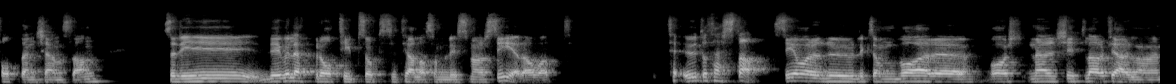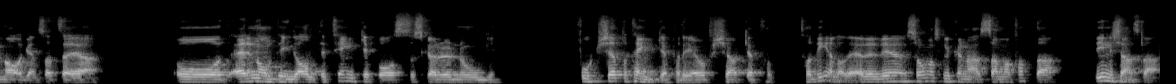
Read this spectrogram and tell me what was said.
fått den känslan. Så det är, det är väl ett bra tips också till alla som lyssnar och ser av att ut och testa. Se vad du liksom, vad är, vad, när kittlar fjärilarna i magen så att säga. Och är det någonting du alltid tänker på så ska du nog fortsätta tänka på det och försöka ta, ta del av det. Är det så man skulle kunna sammanfatta din känsla?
